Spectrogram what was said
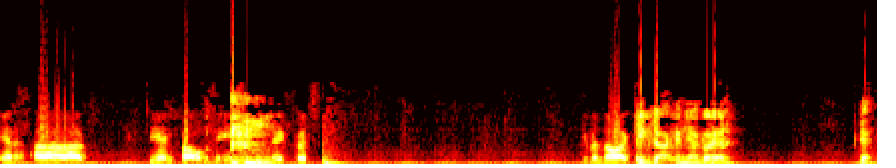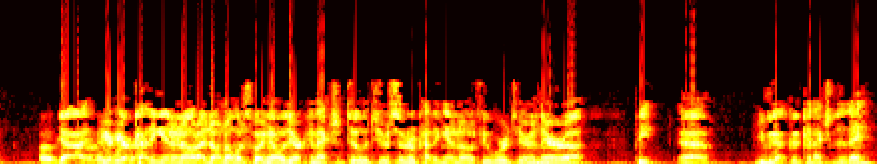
and uh, being called me, they could, even though I Keep talking. Yeah, go ahead. Yeah, Uh, yeah. I, you're, you're cutting in and out. I don't know what's going on with your connection too. It's you're sort of cutting in and out a few words here and there. Uh, Pete, uh, you've got good connection today.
